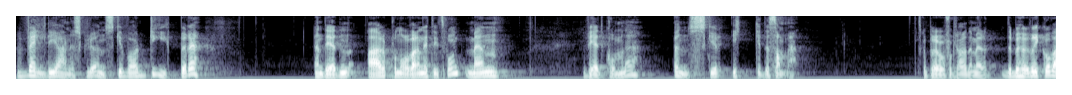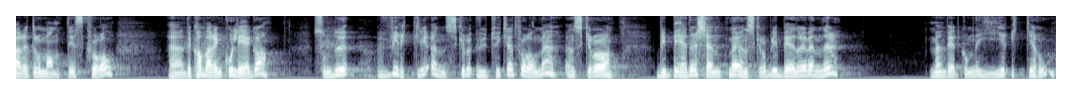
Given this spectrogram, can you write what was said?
veldig gjerne skulle ønske var dypere enn det den er på nåværende tidspunkt, men vedkommende ønsker ikke det samme. Jeg skal prøve å forklare Det mer. Det behøver ikke å være et romantisk forhold. Eh, det kan være en kollega som du virkelig ønsker å utvikle et forhold med, ønsker å bli bedre kjent med, ønsker å bli bedre venner. Men vedkommende gir ikke rom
